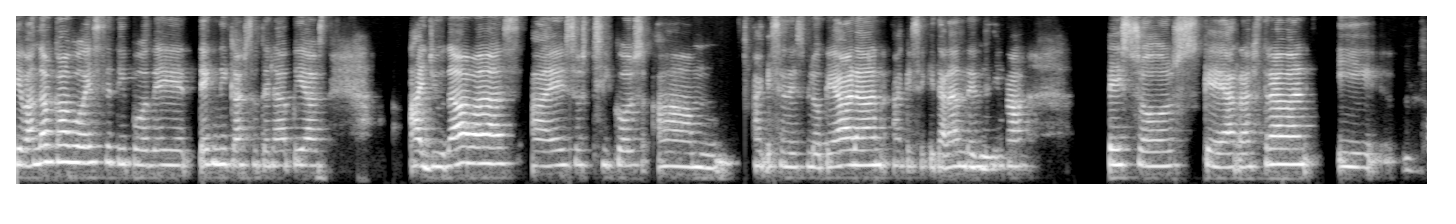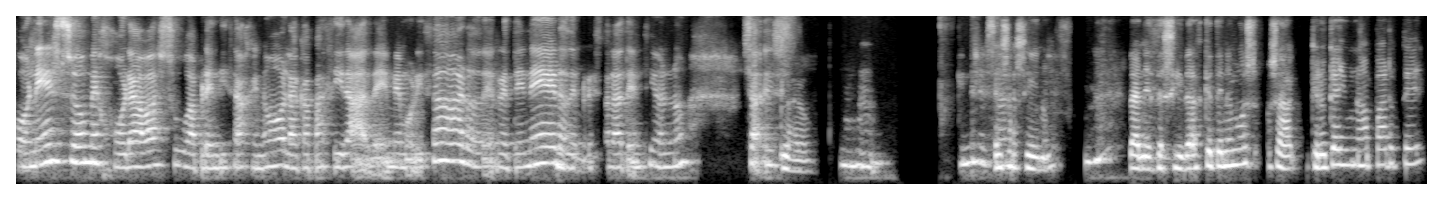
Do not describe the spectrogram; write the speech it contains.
llevando a cabo este tipo de técnicas o terapias, ayudabas a esos chicos a, que se desbloquearan, a que se quitaran de encima pesos que arrastraban y con eso mejoraba su aprendizaje, ¿no? La capacidad de memorizar o de retener o de prestar atención, ¿no? Claro. Qué interesante. Es así, ¿no? La necesidad que tenemos, o sea, creo que hay una parte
